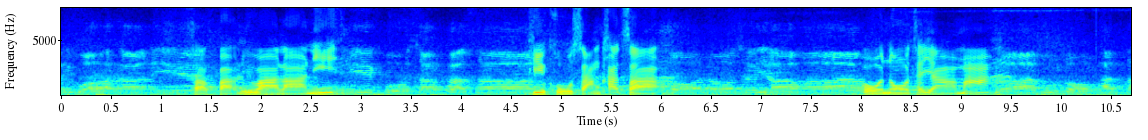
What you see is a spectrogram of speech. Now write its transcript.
ริวารานิ สัปปะริวาลานิภิกขุสังฆสาที่ครูสังคัสสะโอโนชยามะโอโนชยามะสาธุโตพันเต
